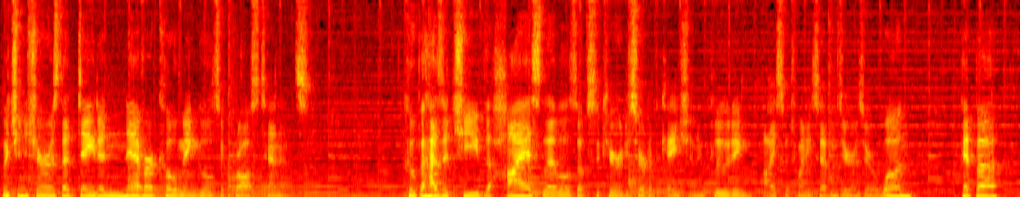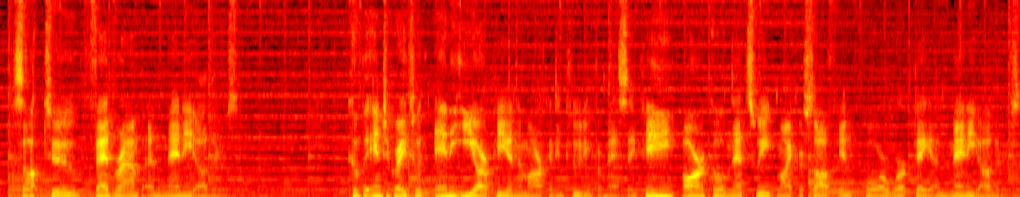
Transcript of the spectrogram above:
which ensures that data never commingles across tenants. Coupa has achieved the highest levels of security certification, including ISO 27001, HIPAA, SOC 2, FedRAMP, and many others. Coupa integrates with any ERP in the market, including from SAP, Oracle, NetSuite, Microsoft, Infor, Workday, and many others.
